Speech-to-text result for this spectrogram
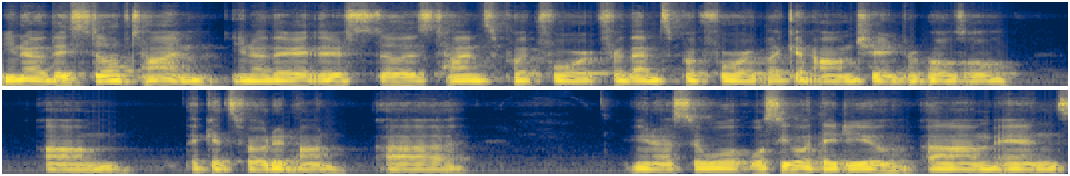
you know they still have time. You know there there still is time to put forward for them to put forward like an on-chain proposal um that gets voted on. Uh you know so we'll, we'll see what they do. Um, and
